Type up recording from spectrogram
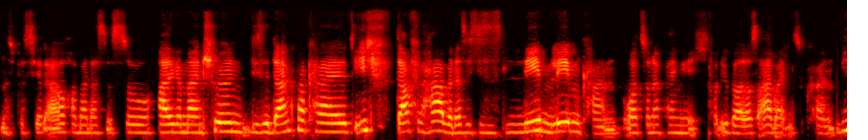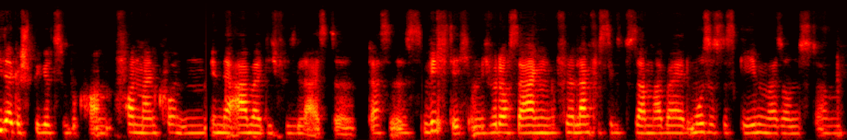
Das passiert auch, aber das ist so allgemein schön, diese Dankbarkeit, die ich dafür habe, dass ich dieses Leben leben kann, ortsunabhängig von überall aus arbeiten zu können, wiedergespiegelt zu bekommen von meinen Kunden in der Arbeit, die ich für sie leiste. Das ist wichtig und ich würde auch sagen, für eine langfristige Zusammenarbeit muss es das geben, weil sonst, ähm,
